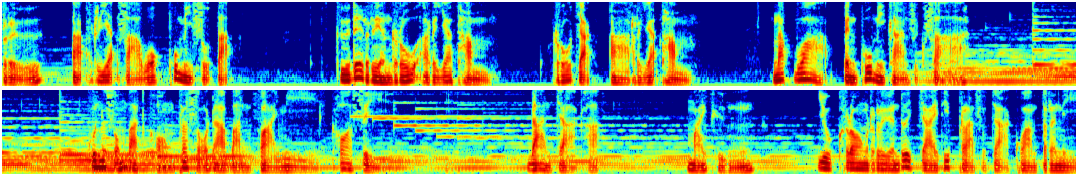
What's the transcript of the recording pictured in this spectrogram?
หรืออริยสาวกผู้มีสุตะ คือได้เรียนรู้อริยธรรม รู้จักอารยธรรม นับว่าเป็นผู้มีการศึกษา คุณสมบัติของพระโสดาบันฝ่ายมีข้อ 4 ด้านจาคะ หมายถึง อยู่ครองเรือนด้วยใจที่ปราศจากความตรณี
